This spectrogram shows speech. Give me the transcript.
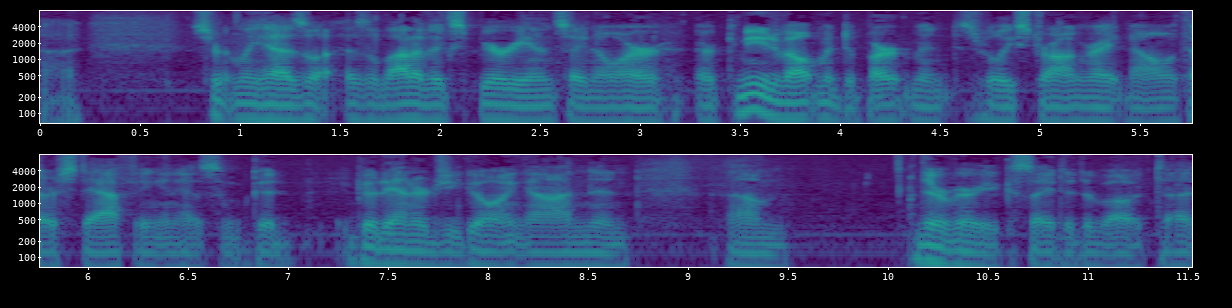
uh, certainly has a, has a lot of experience. I know our, our community development department is really strong right now with our staffing and has some good good energy going on, and um, they're very excited about uh,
